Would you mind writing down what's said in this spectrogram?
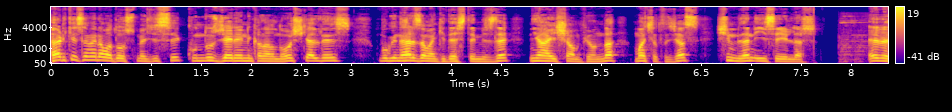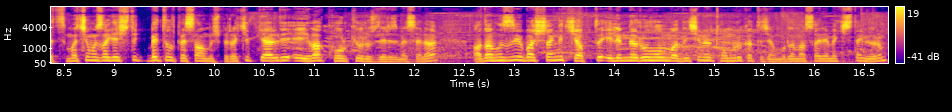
Herkese merhaba dost meclisi. Kunduz CR'nin kanalına hoş geldiniz. Bugün her zamanki destemizle nihai şampiyonda maç atacağız. Şimdiden iyi seyirler. Evet maçımıza geçtik. Battle Pass almış bir rakip geldi. Eyvah korkuyoruz deriz mesela. Adam hızlı bir başlangıç yaptı. Elimde ruh olmadığı için bir tomruk atacağım. Burada hasar yemek istemiyorum.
